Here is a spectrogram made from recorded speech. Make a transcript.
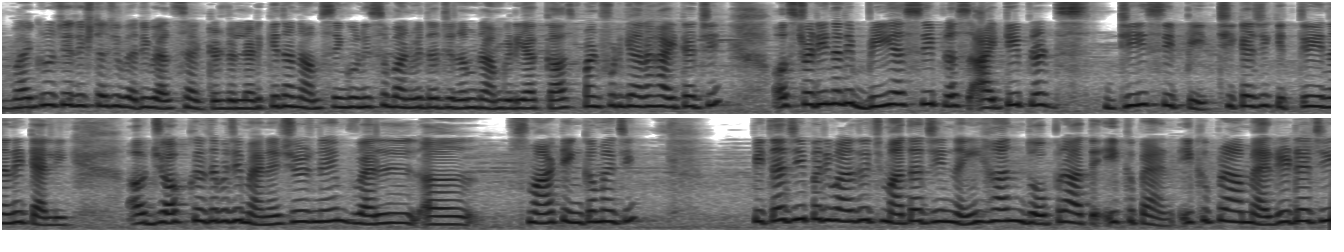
ਵਾਹਿਗੁਰੂ ਜੀ, ਰਿਸ਼ਤਾ ਜੀ ਵੈਰੀ ਵੈਲ ਸੈਟਲਡ ਲੜਕੇ ਦਾ ਨਾਮ ਸਿੰਘ 1992 ਦਾ ਜਨਮ ਰਾਮਗੜੀਆ ਕਾਸਟ 5 ਫੁੱਟ 11 ਹਾਈਟ ਹੈ ਜੀ। ਔਰ ਸਟੱਡੀ ਇਹਨਾਂ ਦੀ BSc plus IT plus GCP ਠੀਕ ਹੈ ਜੀ, ਕੀਤੀ ਹੋਈ ਇਹਨਾਂ ਨੇ ਟੈਲੀ ਔਰ ਜੌਬ ਕਰਦੇ ਪਏ ਜੀ ਮੈਨੇਜਰ ਨੇ ਵੈਲ ਸਮਾਰਟ ਇਨਕਮ ਹੈ ਜੀ। ਪਿਤਾ ਜੀ ਪਰਿਵਾਰ ਦੇ ਵਿੱਚ ਮਾਤਾ ਜੀ ਨਹੀਂ ਹਨ, ਦੋ ਭਰਾ ਤੇ ਇੱਕ ਭੈਣ। ਇੱਕ ਭਰਾ ਮੈਰਿਡ ਹੈ ਜੀ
